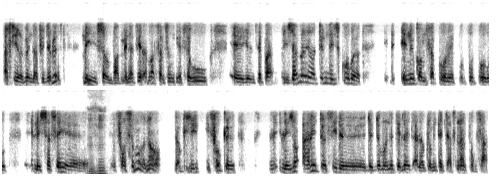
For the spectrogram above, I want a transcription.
parce qu'ils reviennent d'Afrique de l'Ouest. Mais ils ne sont pas menacés là-bas, ça fait où, et je ne sais pas. Jamais entendu des discours euh, haineux comme ça pour les, pour, pour, pour les chasser, euh, mm -hmm. forcément, non. Donc il faut que les gens arrêtent aussi de, de demander de l'aide à la communauté internationale pour ça.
